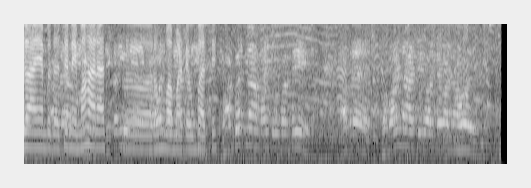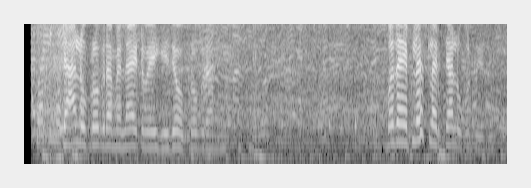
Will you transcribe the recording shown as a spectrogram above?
જો અહીંયા બધા છે ને મહારાજ રમવા માટે ઊભા છે. ચાલુ પ્રોગ્રામે લાઈટ વહી ગઈ, જો પ્રોગ્રામ. બધાએ ફ્લેશ લાઈટ ચાલુ કરી દીધી.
